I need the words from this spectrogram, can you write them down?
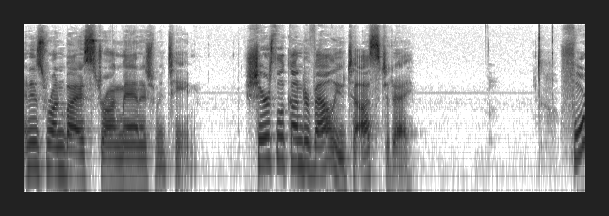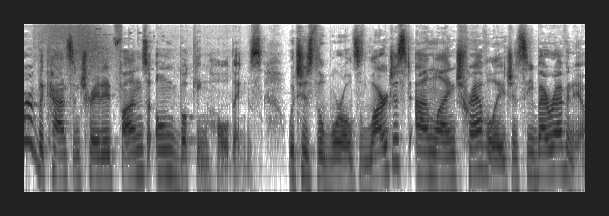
and is run by a strong management team. Shares look undervalued to us today. Four of the concentrated funds own Booking Holdings, which is the world's largest online travel agency by revenue.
